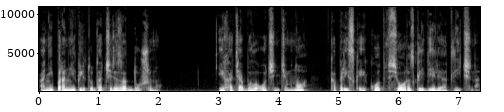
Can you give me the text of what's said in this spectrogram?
Они проникли туда через отдушину. И хотя было очень темно, Каприска и кот все разглядели отлично.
